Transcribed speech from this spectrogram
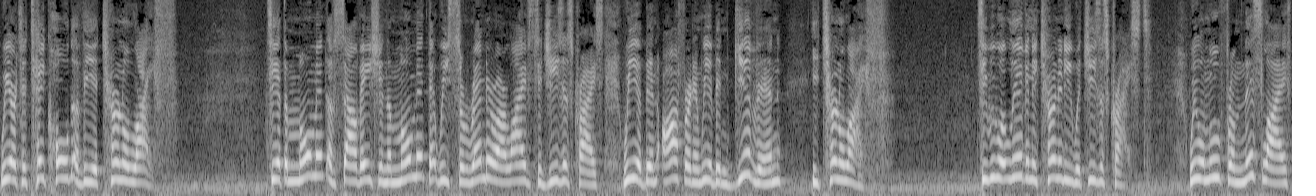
we are to take hold of the eternal life. See, at the moment of salvation, the moment that we surrender our lives to Jesus Christ, we have been offered and we have been given eternal life. See, we will live in eternity with Jesus Christ. We will move from this life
